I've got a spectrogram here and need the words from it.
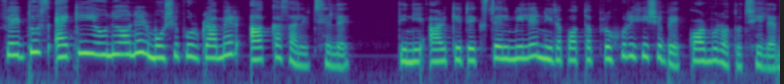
ফেরদুস একই ইউনিয়নের মশিপুর গ্রামের আক্কাস আলীর ছেলে। তিনি আরকে টেক্সটাইল মিলের নিরাপত্তা প্রহরী হিসেবে কর্মরত ছিলেন।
